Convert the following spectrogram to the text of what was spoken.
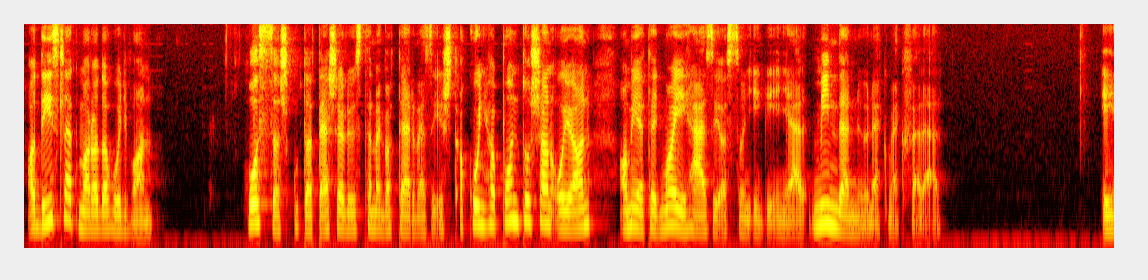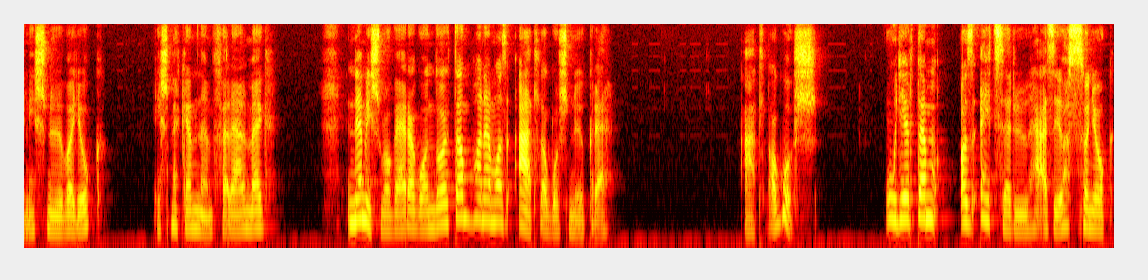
A díszlet marad, ahogy van. Hosszas kutatás előzte meg a tervezést. A konyha pontosan olyan, amilyet egy mai háziasszony igényel. Minden nőnek megfelel. Én is nő vagyok, és nekem nem felel meg. Nem is magára gondoltam, hanem az átlagos nőkre. Átlagos? Úgy értem, az egyszerű háziasszonyok.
